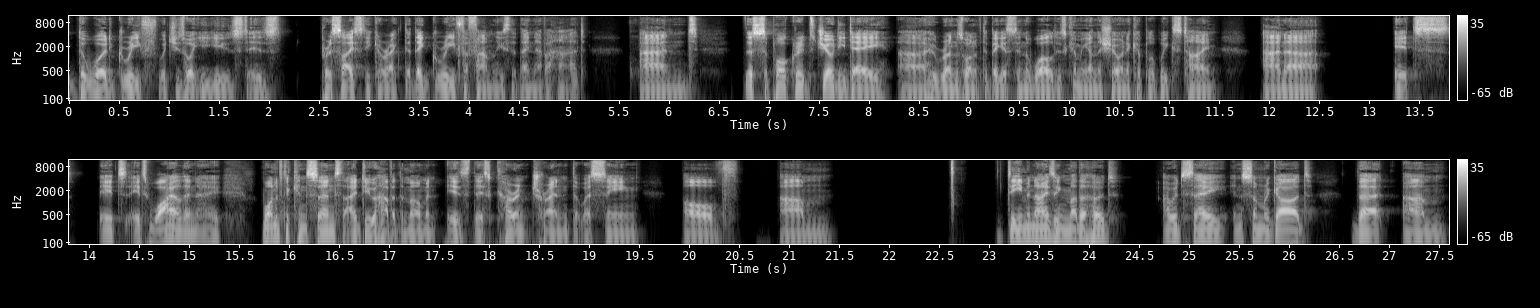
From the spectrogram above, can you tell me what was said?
the word grief, which is what you used, is precisely correct that they grieve for families that they never had. And the support groups, Jody Day, uh, who runs one of the biggest in the world, is coming on the show in a couple of weeks' time, and uh, it's it's it's wild. And uh, one of the concerns that I do have at the moment is this current trend that we're seeing of um, demonizing motherhood. I would say, in some regard, that um,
